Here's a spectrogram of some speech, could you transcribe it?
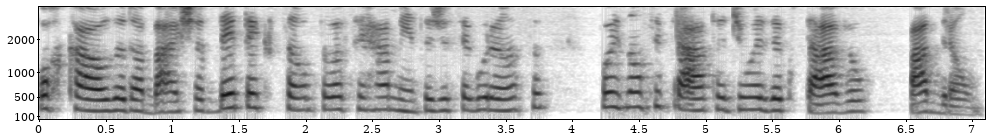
por causa da baixa detecção pelas ferramentas de segurança, pois não se trata de um executável padrão.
